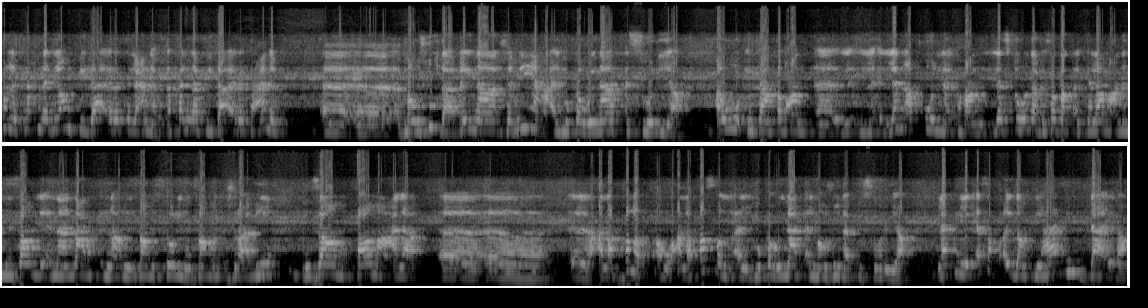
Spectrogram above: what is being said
قلت نحن اليوم في دائرة العنف. دخلنا في دائرة عنف موجودة بين جميع المكونات السورية. أو إن كان طبعا لن أقول طبعا لست هنا بصدد الكلام عن النظام لاننا نعرف إن النظام السوري نظام إجرامي نظام قام على على خلق أو على فصل المكونات الموجودة في سوريا، لكن للأسف أيضا في هذه الدائرة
